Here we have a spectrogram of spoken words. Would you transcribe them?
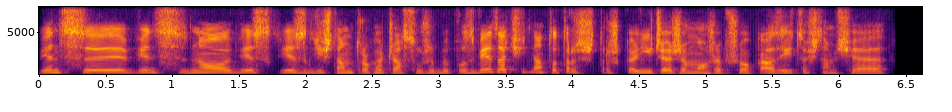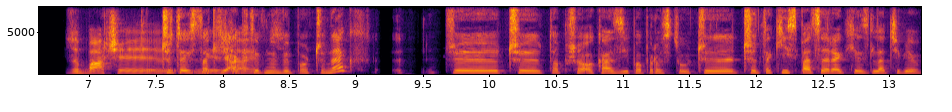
Więc, y, więc no jest, jest gdzieś tam trochę czasu, żeby pozwiedzać i na to trosz, troszkę liczę, że może przy okazji coś tam się zobaczy. Czy to jest taki aktywny wypoczynek? Czy, czy to przy okazji po prostu? Czy, czy taki spacerek jest dla ciebie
